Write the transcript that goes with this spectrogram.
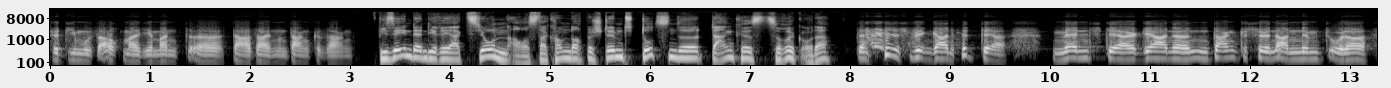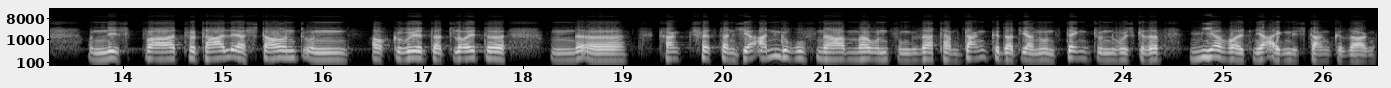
für die muss auch mal jemand äh, da sein und Danke sagen. Wie sehen denn die Reaktionen aus? Da kommen doch bestimmt Dutzende Dankes zurück, oder? Ich bin gar nicht der Mensch, der gerne ein Dankeschön annimmt oder und ich war total erstaunt und auch gerührt, dass Leute und, äh, Krankenschwestern hier angerufen haben bei uns und gesagt haben, danke, dass ihr an uns denkt. Und wo ich gesagt habe, mir wollten ja eigentlich Danke sagen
